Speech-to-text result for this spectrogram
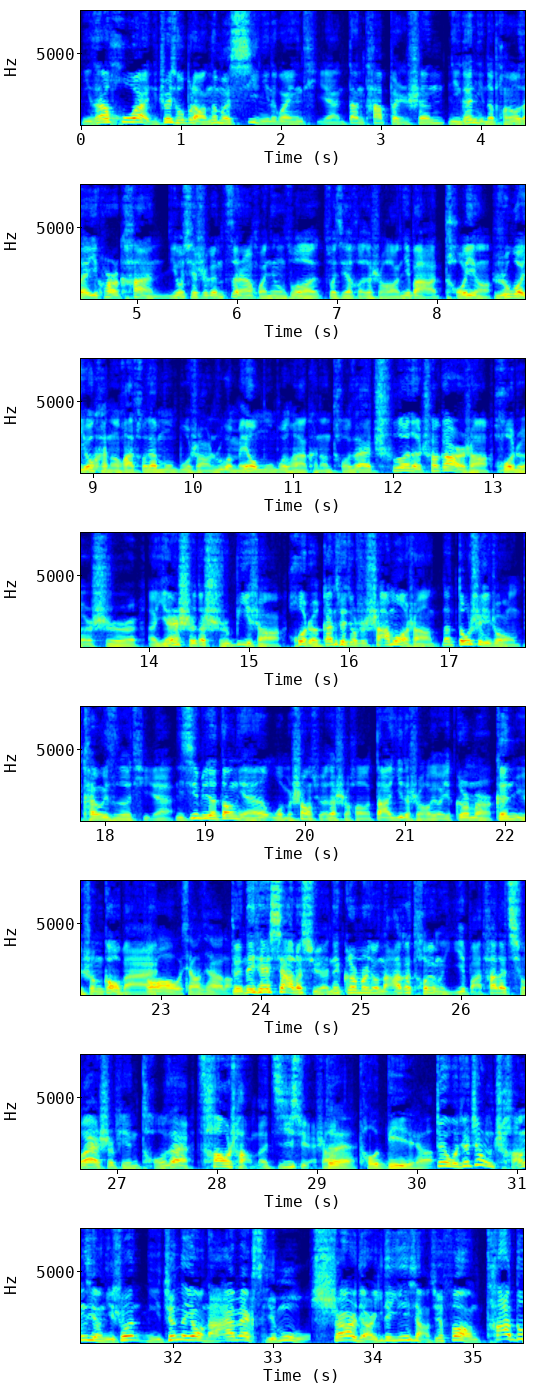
你在户外，你追求不了那么细腻的观影体验，但它本身，你跟你的朋友在一块儿看，尤其是跟自然环境做做结合的时候，你把投影如果有可能的话投在幕布上，如果没有幕布的话，可能投在车的车盖上，或者是呃岩石的石壁上，或者干脆就是沙漠上，那都是一种很有意思的体验。你记不记得当年我们上学的时候，大一的时候有一哥们儿跟女生告白？哦，我想起来了。对，那天下了雪，那哥们儿就拿个投影仪，把他的求爱视频投在操场的积雪上。对，投地上。对，我觉得这种场景，你说你真的要拿 IMAX 银幕十二点一的音响去放，它都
